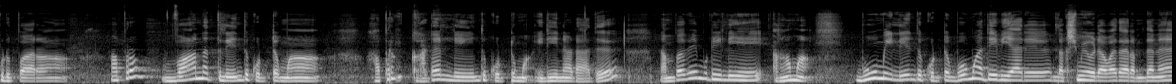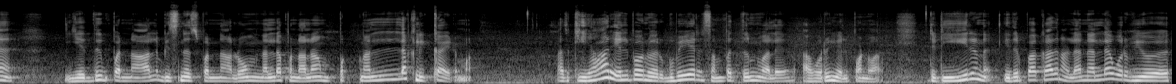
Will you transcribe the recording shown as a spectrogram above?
கொடுப்பாராம். அப்புறம் வானத்துலேருந்து கொட்டுமா. அப்புறம் கடல்லேருந்து கொட்டுமா. இது என்னடா அது? நம்பவே முடியலையே. ஆமாம் பூமியிலேருந்து கொட்டும். பூமாதேவி யார்? லக்ஷ்மியோட அவதாரம் தானே? எது பண்ணாலும் பிஸ்னஸ் பண்ணாலும் நல்லா பண்ணாலும் பக்- நல்லா கிளிக் ஆகிடுமா அதுக்கு யார் ஹெல்ப் பண்ணுவார்? குபேர சம்பத்துன்னு வாழ அவரும் ஹெல்ப் பண்ணுவார். திடீர்னு எதிர்பார்க்காத நல்ல நல்ல ஒரு வியூ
